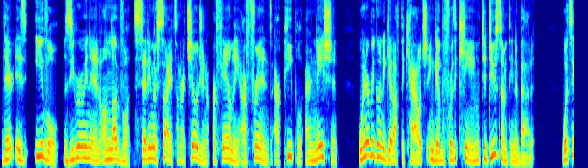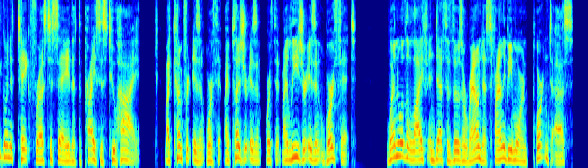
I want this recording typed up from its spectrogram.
There is evil zeroing in on loved ones, setting their sights on our children, our family, our friends, our people, our nation. When are we going to get off the couch and go before the king to do something about it? What's it going to take for us to say that the price is too high? My comfort isn't worth it. My pleasure isn't worth it. My leisure isn't worth it. When will the life and death of those around us finally be more important to us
